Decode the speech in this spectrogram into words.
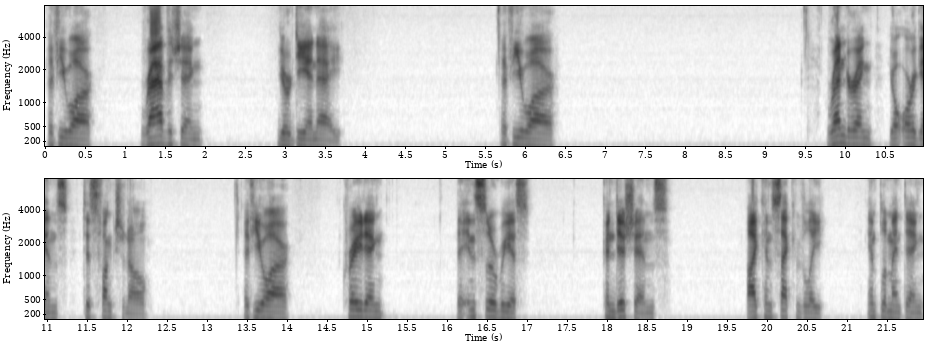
if you are ravaging your DNA, if you are rendering your organs dysfunctional, if you are creating the insalubrious conditions by consecutively implementing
